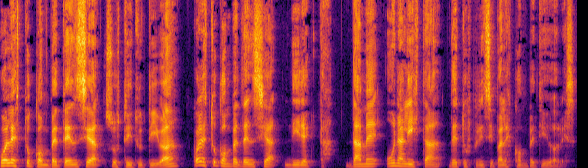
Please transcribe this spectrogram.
¿Cuál es tu competencia sustitutiva? ¿Cuál es tu competencia directa? Dame una lista de tus principales competidores.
